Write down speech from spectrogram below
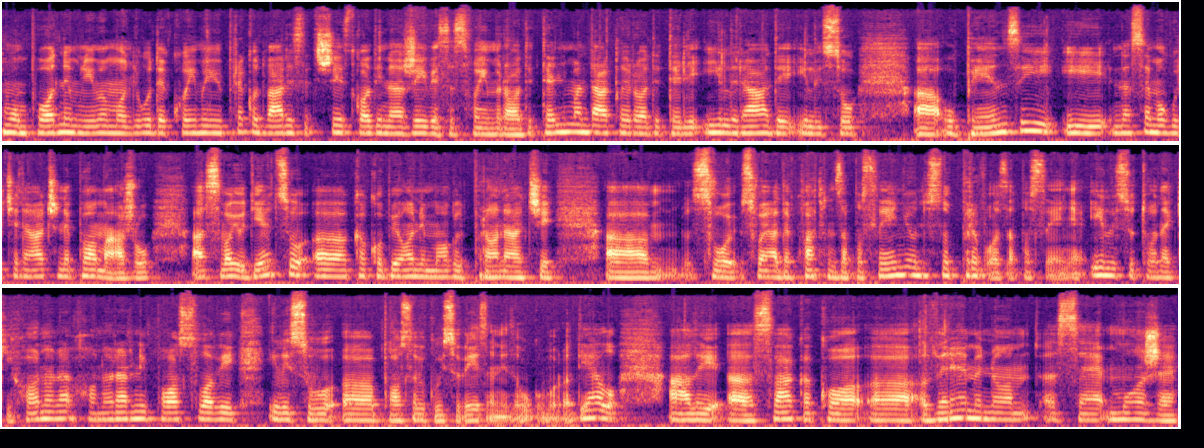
u mom podnevnju imamo ljude koji imaju preko 26 godina žive sa svojim roditeljima, dakle roditelji ili rade ili su a, u penziji i na sve moguće načine pomažu a, svoju djecu a, kako bi oni mogli pronaći a, svoj, svoje adekvatno zaposlenje, odnosno prvo zaposlenje. Ili su to neki honor, honorarni poslovi ili su a, poslovi koji su vezani za ugovor o dijelu, ali a, svakako a, vremenom se može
